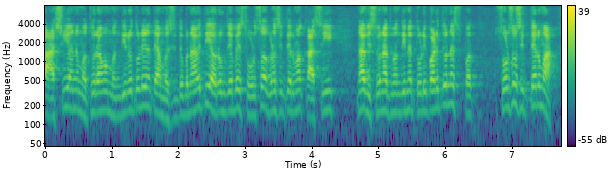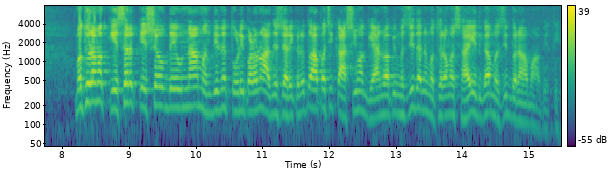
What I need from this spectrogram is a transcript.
કાશી અને મથુરામાં મંદિરો તોડીને ત્યાં મસ્જિદો બનાવી હતી. ઔરંગઝેબે સોળસો ઓગણસિત્તેરમાં કાશીના વિશ્વનાથ મંદિરને તોડી પાડ્યું હતું અને સોળસો સિત્તેરમાં મથુરામાં કેસર કેશવદેવના મંદિરને તોડી પાડવાનો આદેશ જારી કર્યો હતો. આ પછી કાશીમાં જ્ઞાનવાપી મસ્જિદ અને મથુરામાં શાહી ઈદગાહ મસ્જિદ બનાવવામાં આવી હતી.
